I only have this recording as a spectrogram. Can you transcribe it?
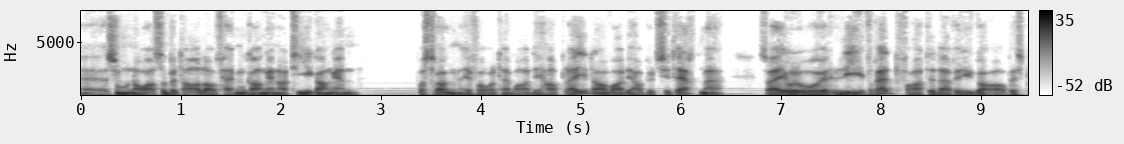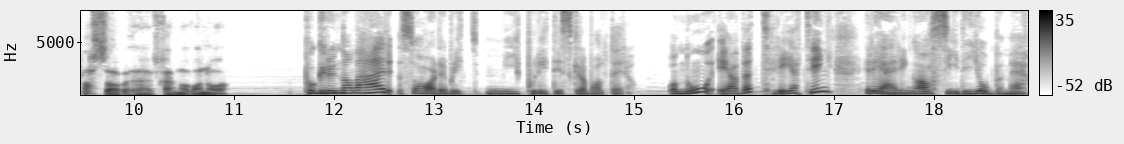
eh, som nå altså betaler femgangen og tigangen på strøm i forhold til hva de har pleid og hva de har budsjettert med. Så jeg er jo livredd for at det der ryker arbeidsplasser fremover nå. Pga. det her så har det blitt mye politisk rabalder. Og nå er det tre ting regjeringa sier de jobber med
